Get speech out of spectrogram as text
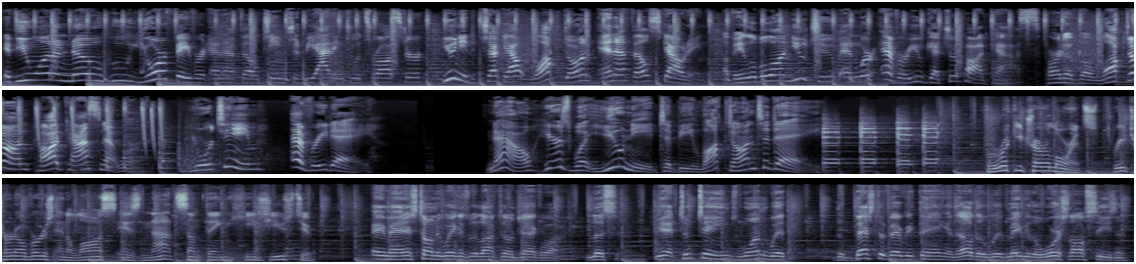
If you want to know who your favorite NFL team should be adding to its roster, you need to check out Locked On NFL Scouting, available on YouTube and wherever you get your podcasts. Part of the Locked On Podcast Network. Your team every day. Now, here's what you need to be locked on today. For rookie Trevor Lawrence, three turnovers and a loss is not something he's used to. Hey man, it's Tony Wiggins with Locked On Jaguars. Listen, you had two teams, one with the best of everything and the other with maybe the worst off season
